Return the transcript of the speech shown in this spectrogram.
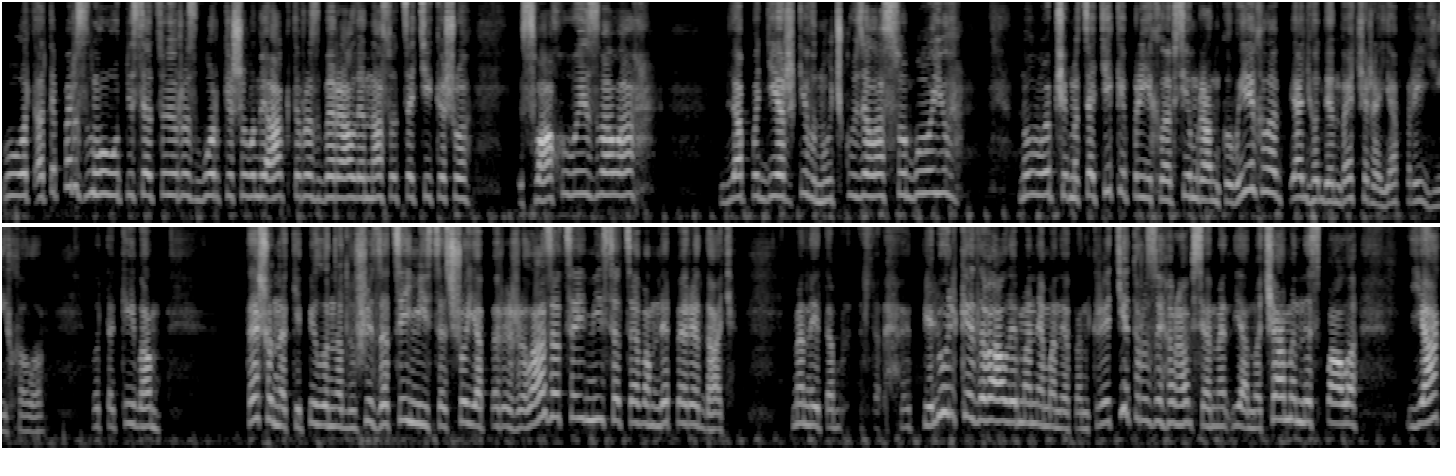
От, а тепер знову після цієї розборки, що вони акти розбирали, нас оце тільки що сваху визвала для підтримки, внучку взяла з собою. Ну, в общем, це тільки приїхала, в 7 ранку виїхала, 5 годин вечора я приїхала. От такий вам те, що накипіло на душі за цей місяць, що я пережила за цей місяць, це вам не передать. Мене там пілюльки давали, мене, мене панкреатит розігрався, я ночами не спала. Як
